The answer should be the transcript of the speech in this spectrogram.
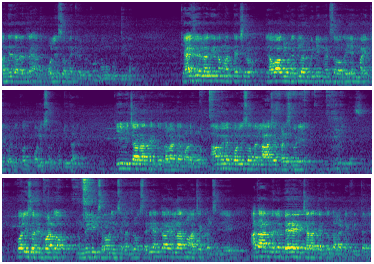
ಬಂದಿದ್ದಾರೆ ಅಂದರೆ ಅದು ಪೊಲೀಸರನ್ನ ಕೇಳಬೇಕು, ನಮಗೆ ಗೊತ್ತಿಲ್ಲ. ಕ್ಯಾಶುಯಲ್ ಆಗಿ ನಮ್ಮ ಅಧ್ಯಕ್ಷರು ಯಾವಾಗಲೂ ರೆಗ್ಯುಲರ್ ಮೀಟಿಂಗ್ ನಡೆಸುವಾಗ ಏನು ಮಾಹಿತಿ ಕೊಡಬೇಕು ಅದು ಪೊಲೀಸರು ಕೊಟ್ಟಿದ್ದಾರೆ. ಈ ವಿಚಾರ ತೆಗೆದು ಗಲಾಟೆ ಮಾಡಿದ್ರು. ಆಮೇಲೆ ಪೊಲೀಸರನ್ನೆಲ್ಲ ಆಚೆ ಕಳಿಸ್ಬಿಡಿ. ಪೊಲೀಸರು ಇರಬಾರ್ದು ಮೀಟಿಂಗ್ ಸರೌಂಡಿಂಗ್ಸ್ ಎಲ್ಲ ಅಂದರು, ಸರಿ ಅಂತ ಎಲ್ಲರನ್ನೂ ಆಚೆ ಕಳಿಸಿದ್ವಿ ಅದಾದಮೇಲೆ ಬೇರೆ ವಿಚಾರ ತೆಗೆದು ಗಲಾಟೆ ಕೇಳ್ತಾರೆ.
